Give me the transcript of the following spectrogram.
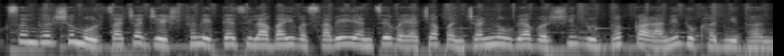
लोकसंघर्ष मोर्चाच्या ज्येष्ठ नेत्या जिलाबाई वसावे यांचे वयाच्या पंच्याण्णवव्या वर्षी वृद्धपकाळाने दुःखद निधन.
